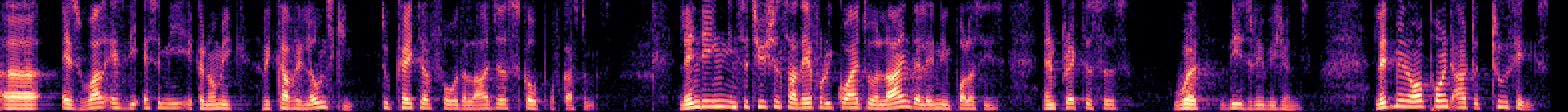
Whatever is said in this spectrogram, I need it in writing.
uh, as well as the SME Economic Recovery Loan Scheme to cater for the larger scope of customers. Lending institutions are therefore required to align their lending policies and practices with these revisions. Let me now point out two things.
